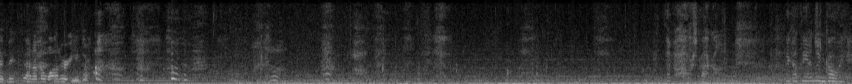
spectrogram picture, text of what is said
a big fan of the water either. The power's back on. They got the engine going.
